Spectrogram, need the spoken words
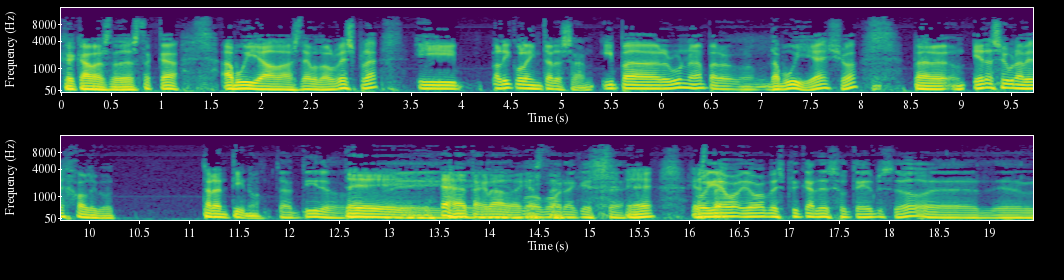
que acabes de destacar avui a les 10 del vespre, i pel·lícula interessant. I per una, per, d'avui, eh, això, per, era ser una vez Hollywood. Tarantino. Tarantino. Sí, t'agrada molt aquesta. bona aquesta. Eh? Però aquesta... ja, ja vam explicar en el seu temps, no?, eh, el,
